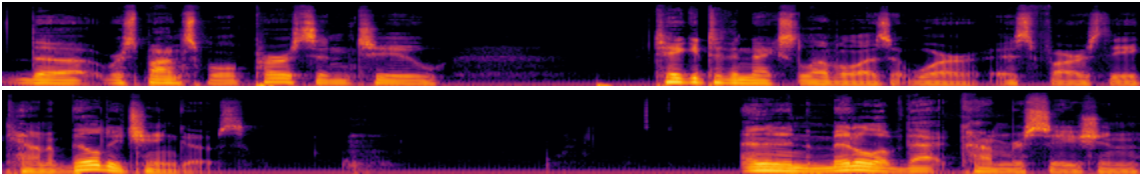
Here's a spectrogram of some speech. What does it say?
the responsible person to take it to the next level, as it were, as far as the accountability chain goes. And then in the middle of that conversation,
